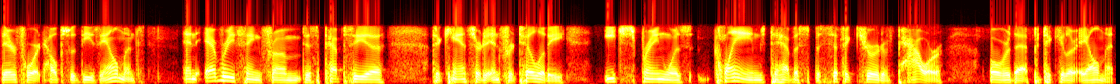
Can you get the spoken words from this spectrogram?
therefore it helps with these ailments. And everything from dyspepsia to cancer to infertility, each spring was claimed to have a specific curative power over that particular ailment.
